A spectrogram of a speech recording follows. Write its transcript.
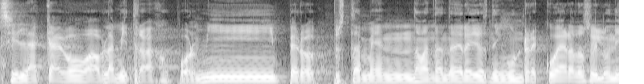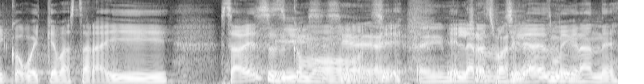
Si la cago, habla mi trabajo por mí, pero pues también no van a tener ellos ningún recuerdo, soy el único güey que va a estar ahí. ¿Sabes? Sí, es como... sí, sí, hay- sí, hay la responsabilidad es muy grande.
